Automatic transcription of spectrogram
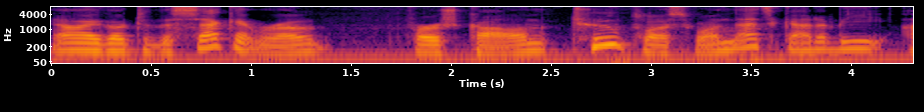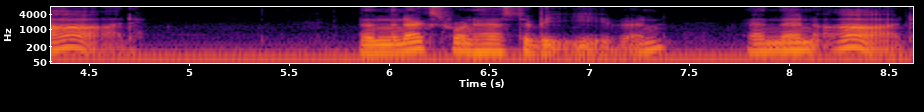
Now I go to the second row, first column, 2 plus 1, that's got to be odd. Then the next one has to be even, and then odd.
